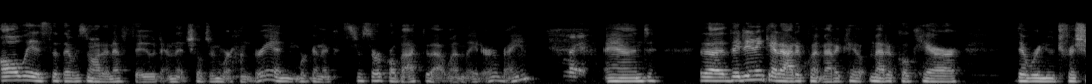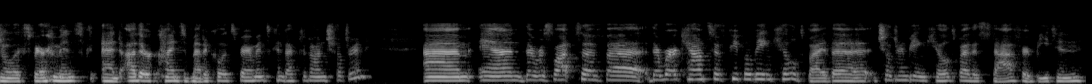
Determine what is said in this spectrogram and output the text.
Always that there was not enough food and that children were hungry, and we're going to circle back to that one later, right? Right. And uh, they didn't get adequate medical medical care there were nutritional experiments and other kinds of medical experiments conducted on children. Um, and there was lots of, uh, there were accounts of people being killed by the children being killed by the staff or beaten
